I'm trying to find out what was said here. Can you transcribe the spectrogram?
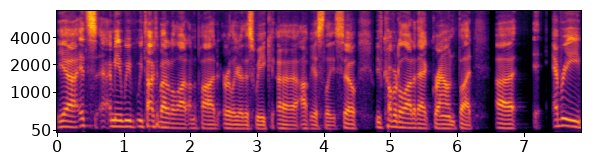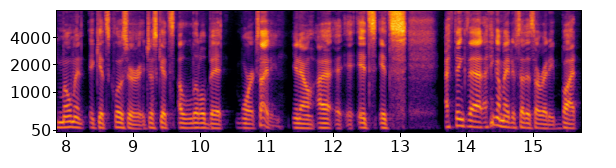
Yeah, it's. I mean, we we talked about it a lot on the pod earlier this week, uh, obviously. So we've covered a lot of that ground, but. Uh, every moment it gets closer, it just gets a little bit more exciting. You know, I, it's it's I think that I think I might have said this already, but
